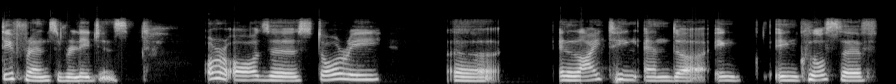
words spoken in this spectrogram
different religions. Overall, the story uh, enlightening and in- inclusive.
